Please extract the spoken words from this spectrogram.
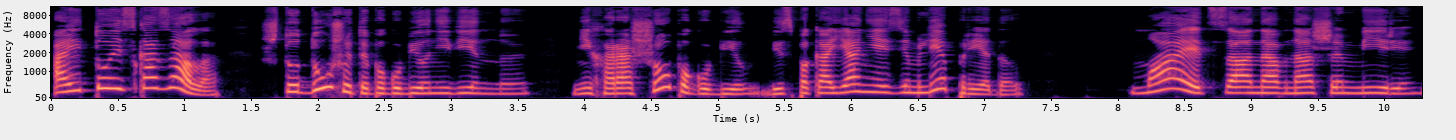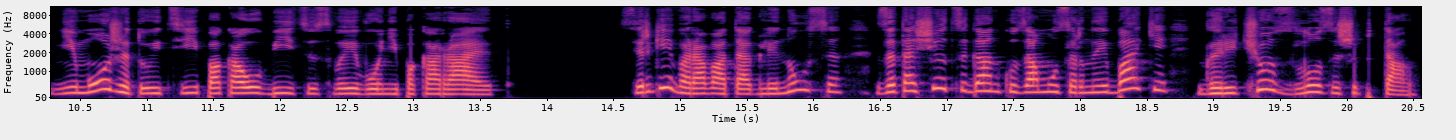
«А и то и сказала, что душу ты погубил невинную. Нехорошо погубил, без покаяния земле предал. Мается она в нашем мире, не может уйти, пока убийцу своего не покарает. Сергей воровато оглянулся, затащил цыганку за мусорные баки, горячо зло зашептал.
